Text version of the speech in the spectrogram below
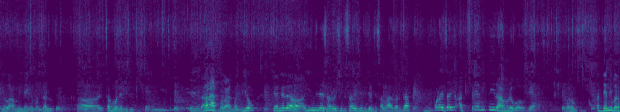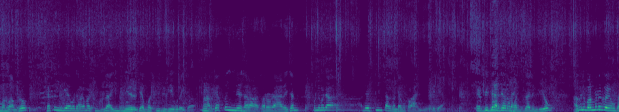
त्यो हामीले के भन्छन् चम्मोले विद्युत उम्, ए, फलास फलानमा लियौँ त्यहाँनिर इन्जिनियर सरसित सरसित विद्यार्थी सल्लाह गर्दा पढाइ चाहिँ अत्यन्तै राम्रो भयो त्यहाँ भनौँ अध्ययन नै भएर भनौँ हाम्रो ठ्याक्कै इन्डियाबाट आमा ठुल्ठुला इन्जिनियरहरू क्या मस्ती बिग्रिएको रहेछ ठ्याक्कै इन्जिनियर सर सरहरू आएछन् उनले मजाले तिन चार घन्टाको क्लास लिएको त्यहाँ ए, विद्यार्थीहरूलाई मजाले लियौँ हामीले भनौँ गयौँ त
